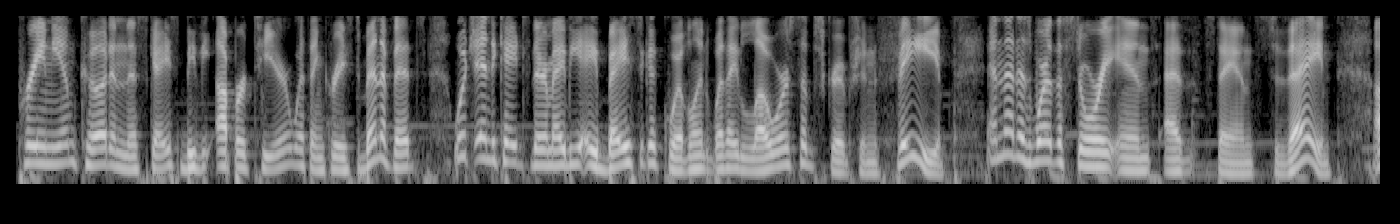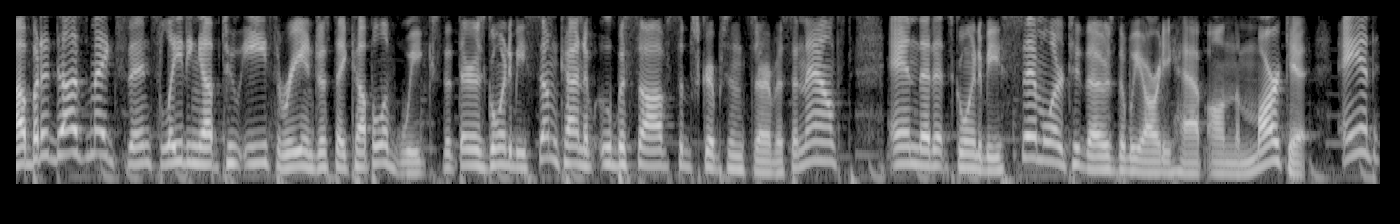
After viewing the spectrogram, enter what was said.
Premium could, in this case, be the upper tier with increased benefits, which indicates there may be a basic equivalent with a lower subscription fee. And that is where the story ends as it stands today. Uh, but it does make sense leading up to E3 in just a couple of weeks that there is going to be some kind of Ubisoft subscription service announced, and that it's going to be similar to those that we already have on the market. And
